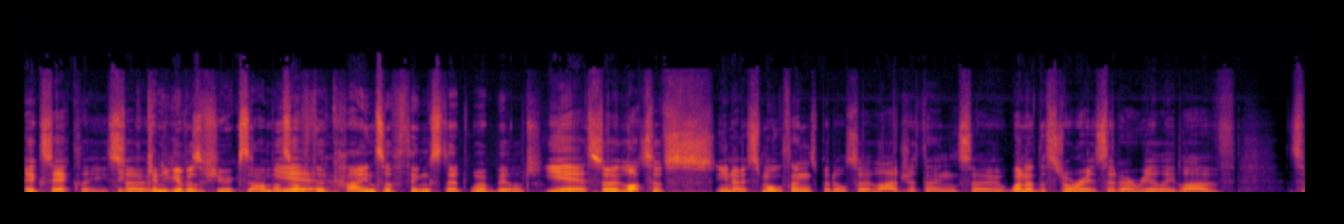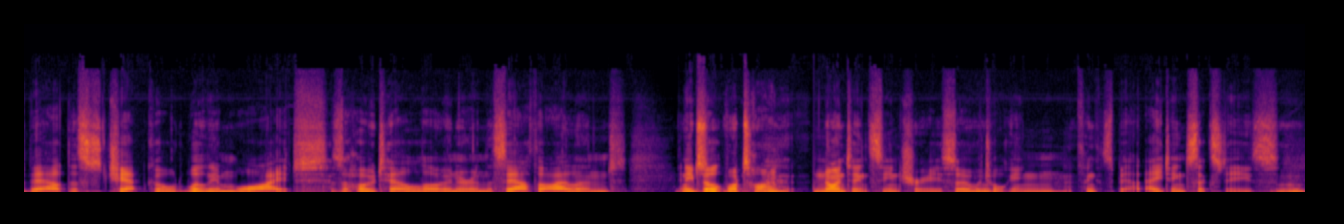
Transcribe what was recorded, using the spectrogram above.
exactly. So Can you give us a few examples Yeah. of the kinds of things that were built? Yeah, so lots of you know small things, but also larger things. So one of the stories that I really love is about this chap called William White. He's a hotel owner in the South Island, and he built what time? 19th century. So we're Mhm. talking, I think it's about 1860s, Mhm.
